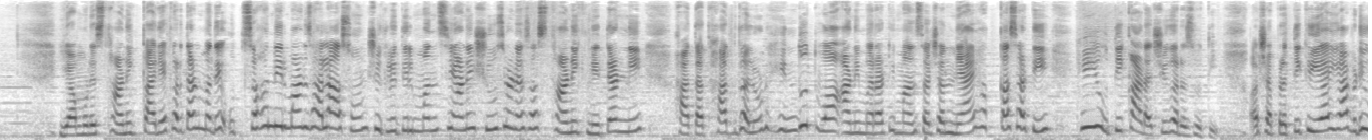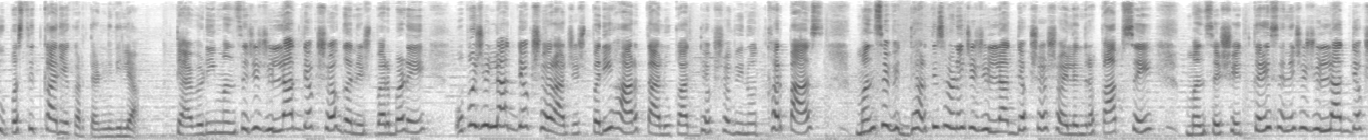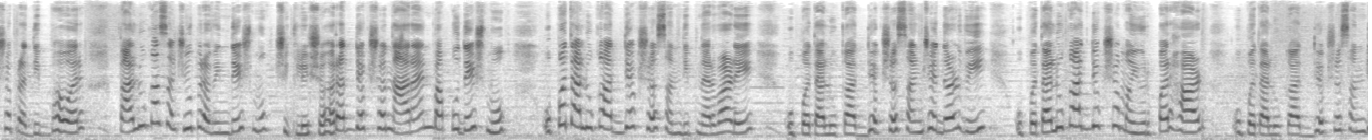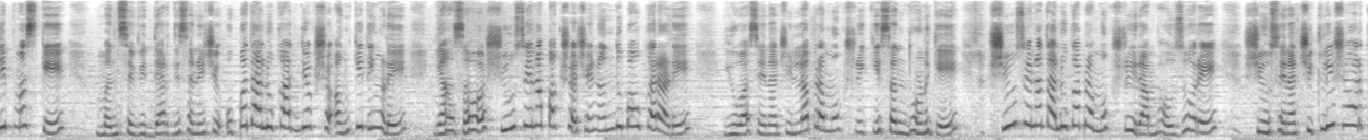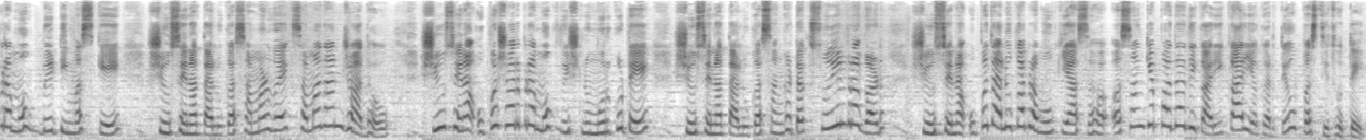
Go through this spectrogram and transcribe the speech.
यामुळे स्थानिक कार्यकर्त्यांमध्ये उत्साह निर्माण झाला असून चिखलीतील मनसे आणि शिवसेनेचा स्थानिक नेत्यांनी हातात हात घालून हिंदुत्व आणि मराठी माणसाच्या न्याय हक्कासाठी ही युती काढायची गरज होती. अशा प्रतिक्रिया यावेळी उपस्थित कार्यकर्त्यांनी दिल्या. त्यावेळी मनसेचे जिल्हाध्यक्ष गणेश बरबडे उपजिल्हाध्यक्ष राजेश परिहार तालुकाध्यक्ष विनोद खरपास मनसे विद्यार्थी सेनेचे जिल्हाध्यक्ष शैलेंद्र कापसे मनसे शेतकरी सेनेचे जिल्हाध्यक्ष प्रदीप भवर तालुका सचिव प्रवीण देशमुख चिखली शहर अध्यक्ष नारायण बापू देशमुख उपतालुका अध्यक्ष संदीप नरवाडे उपतालुका अध्यक्ष संजय दळवी उपतालुका अध्यक्ष मयूर परहाड उपतालुका अध्यक्ष संदीप मस्के मनसे विद्यार्थी सेनेचे उपतालुका अध्यक्ष अंकित इंगडे यासह शिवसेना पक्षाचे नंदुभाऊ कराडे युवासेना जिल्हा प्रमुख श्री किसन धोंडके शिवसेना तालुका प्रमुख श्रीरामभाऊ जोरे शिवसेना चिखली शहर प्रमुख बी टी मस्के शिवसेना तालुका समन्वयक समाधान जाधव शिवसेना उपशहर प्रमुख विष्णू मुरकुटे शिवसेना तालुका संघटक सुनील रगड शिवसेना उपतालुका प्रमुख यासह असंख्य पदाधिकारी कार्यकर्ते उपस्थित होते.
